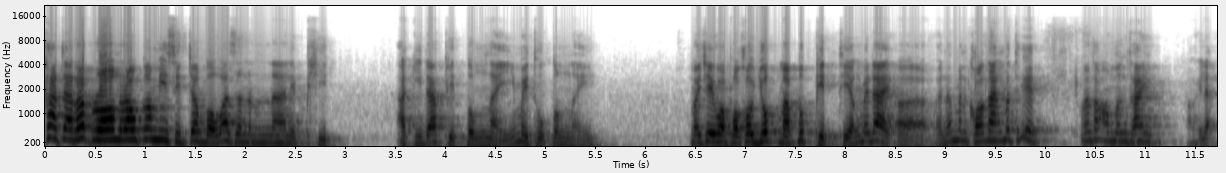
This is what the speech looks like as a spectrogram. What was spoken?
ถ้าจะรับรองเราก็มีสิทธิ์จะบอกว่าสนัมนาเนี่ยผิดอากีดะผิดตรงไหนไม่ถูกตรงไหน ไม่ใช่ว่าพอเขายกมาปุ๊บผิดเถียงไม่ได้เอออันนั้นมันของต่างประเทศ มันต้องเอาเมืองไทยเอาอีกแล้ว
